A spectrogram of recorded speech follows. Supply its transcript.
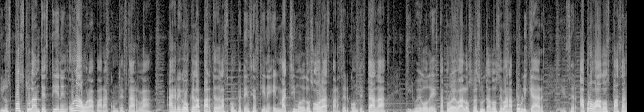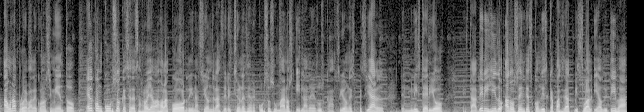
y los postulantes tienen una hora para contestarla. Agregó que la parte de las competencias tiene el máximo de dos horas para ser contestada y luego de esta prueba los resultados se van a publicar y ser aprobados pasan a una prueba de conocimiento. El concurso que se desarrolla bajo la coordinación de las direcciones de recursos humanos y la de educación especial del ministerio está dirigido a docentes con discapacidad visual y auditiva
